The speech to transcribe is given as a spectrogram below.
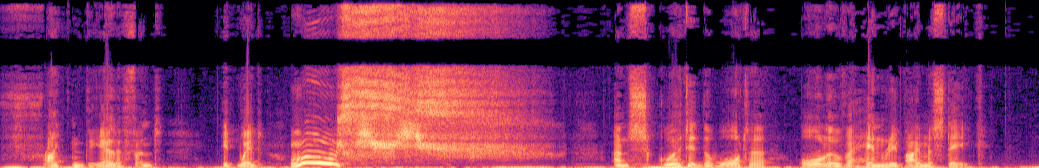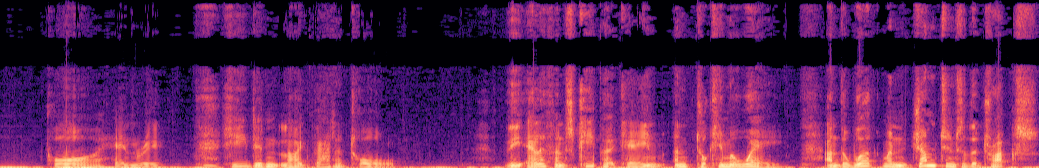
frightened the elephant. It went whoosh and squirted the water all over Henry by mistake. Poor Henry. He didn't like that at all. The elephant's keeper came and took him away, and the workmen jumped into the trucks,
